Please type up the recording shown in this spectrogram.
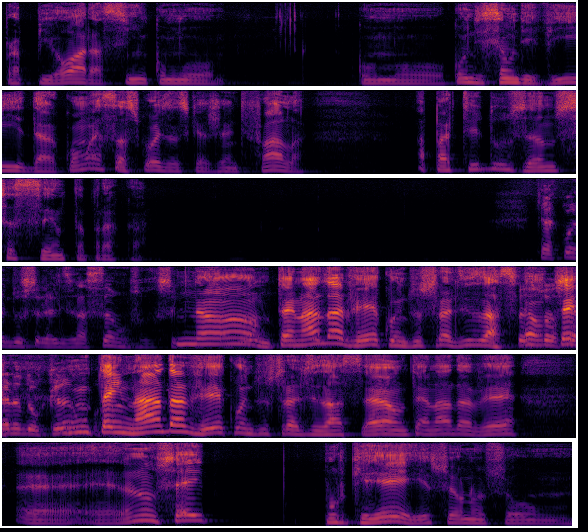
para pior, assim como, como condição de vida, como essas coisas que a gente fala, a partir dos anos 60 para cá. Que é com a industrialização? Não, não tem nada a ver com industrialização. Tem-. Não tem nada a ver com industrialização, não tem nada a ver. é, é, eu não sei por que isso, eu não sou um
